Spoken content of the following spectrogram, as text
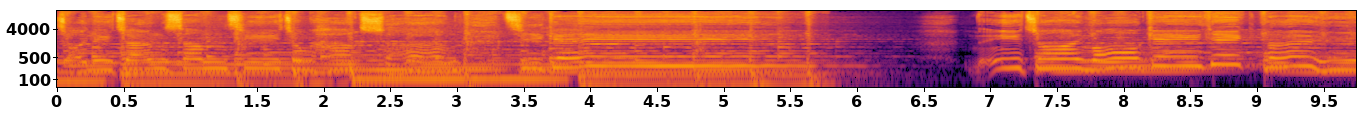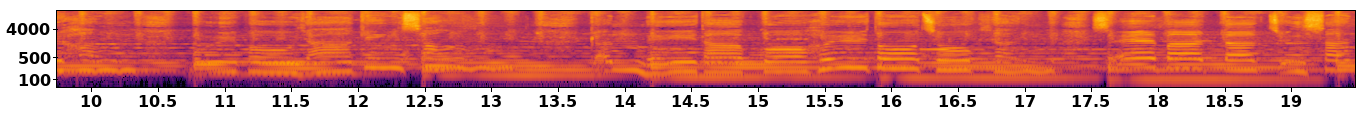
在你掌心之中刻上自己。你。在我记忆旅行，步也惊心。跟你踏过许多俗人，舍不得转身。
